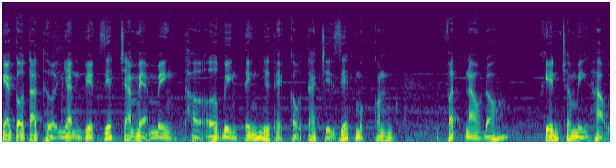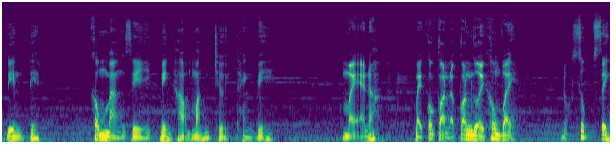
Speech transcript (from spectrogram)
Nghe cậu ta thừa nhận việc giết cha mẹ mình Thở ơ bình tĩnh như thể cậu ta chỉ giết một con vật nào đó Khiến cho Minh Hạo điên tiết. Không màng gì Minh Hạo mắng chửi Thanh Vĩ. Mẹ nó, Mày có còn là con người không vậy? Đồ xúc sinh,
